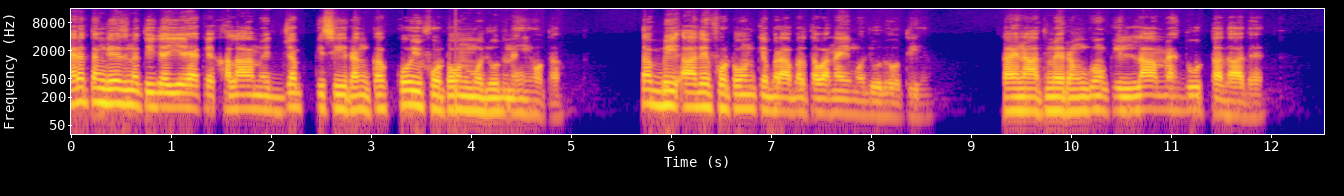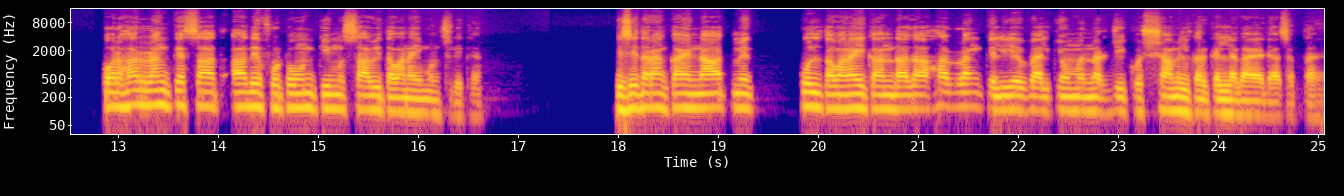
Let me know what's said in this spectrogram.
حیرت انگیز نتیجہ یہ ہے کہ خلا میں جب کسی رنگ کا کوئی فوٹون موجود نہیں ہوتا، تب بھی آدھے فوٹون کے برابر توانائی موجود ہوتی ہے۔ کائنات میں رنگوں کی لامحدود تعداد ہے اور ہر رنگ کے ساتھ آدھے فوٹون کی مساوی توانائی منسلک ہے۔ اسی طرح کائنات میں کل توانائی کا اندازہ ہر رنگ کے لیے ویلکیوم انرجی کو شامل کر کے لگایا جا سکتا ہے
